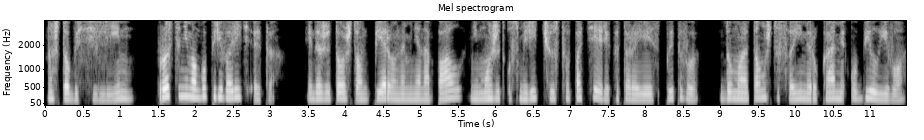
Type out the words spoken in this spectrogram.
Но чтобы Селим... Просто не могу переварить это. И даже то, что он первым на меня напал, не может усмирить чувство потери, которое я испытываю думая о том, что своими руками убил его.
